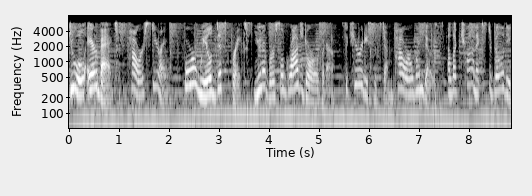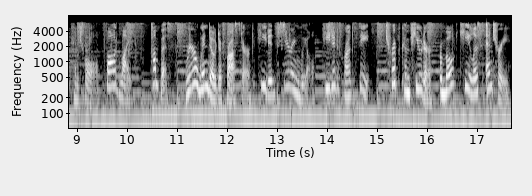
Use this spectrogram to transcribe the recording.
dual airbags, power steering, four-wheel disc brakes, universal garage door opener, security system, power windows, electronic stability control, fog lights, compass, rear window defroster, heated steering wheel, heated front seats, trip computer, remote keyless entry,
